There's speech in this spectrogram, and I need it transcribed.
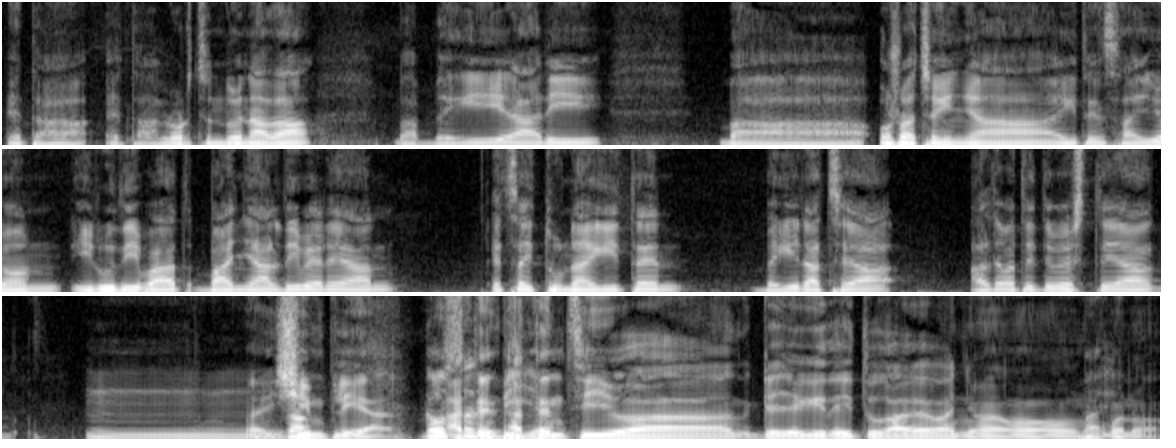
eta eta lortzen duena da, ba, begiari ba, oso atsegina egiten zaion irudi bat, baina aldi berean ez zaituna egiten begiratzea alde batetik bestea mm, Bai, simplia. Aten, bila. atentzioa gehiagi deitu gabe, baina, Bai. bueno,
